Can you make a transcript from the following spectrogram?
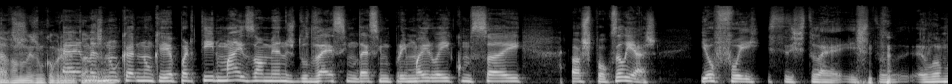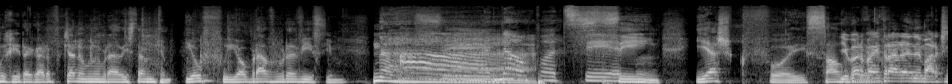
Não estavam no mesmo comprimento, É, mas não nunca, nunca. E a partir mais ou menos do décimo, décimo primeiro, aí comecei aos poucos. Aliás, eu fui, isto, é, isto, eu vou-me rir agora porque já não me lembrava disto há muito tempo. Eu fui ao Bravo Bravíssimo. Não. Ah, não pode ser. Sim, e acho que foi salvo. E agora vai entrar a Ana Marques.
